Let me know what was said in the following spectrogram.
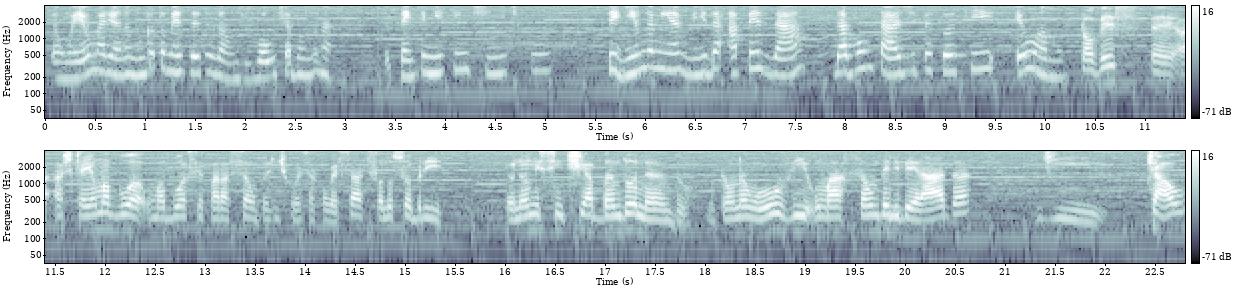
Então eu, Mariana, nunca tomei essa decisão de vou te abandonar. Eu sempre me senti, tipo, seguindo a minha vida, apesar da vontade de pessoas que eu amo. Talvez, é, acho que aí é uma boa, uma boa separação para a gente começar a conversar. Você falou sobre eu não me senti abandonando, então não houve uma ação deliberada de tchau,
